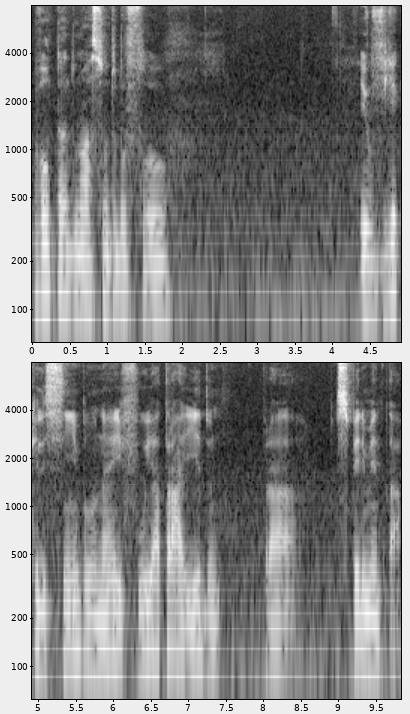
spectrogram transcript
voltando no assunto do flow, eu vi aquele símbolo, né, e fui atraído para experimentar.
